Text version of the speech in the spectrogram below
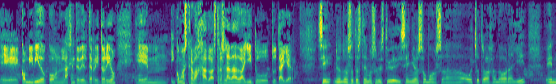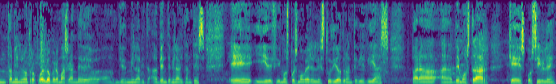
eh, convivido con la gente del territorio eh, y cómo has trabajado. ¿Has trasladado allí tu, taller? Sí, nosotros tenemos un estudio de diseño, somos uh, ocho trabajando ahora allí, en, también en otro pueblo, pero más grande, de uh, 10.000 habita 20.000 habitantes, eh, y decidimos pues mover el estudio durante 10 días para demostrar que es posible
